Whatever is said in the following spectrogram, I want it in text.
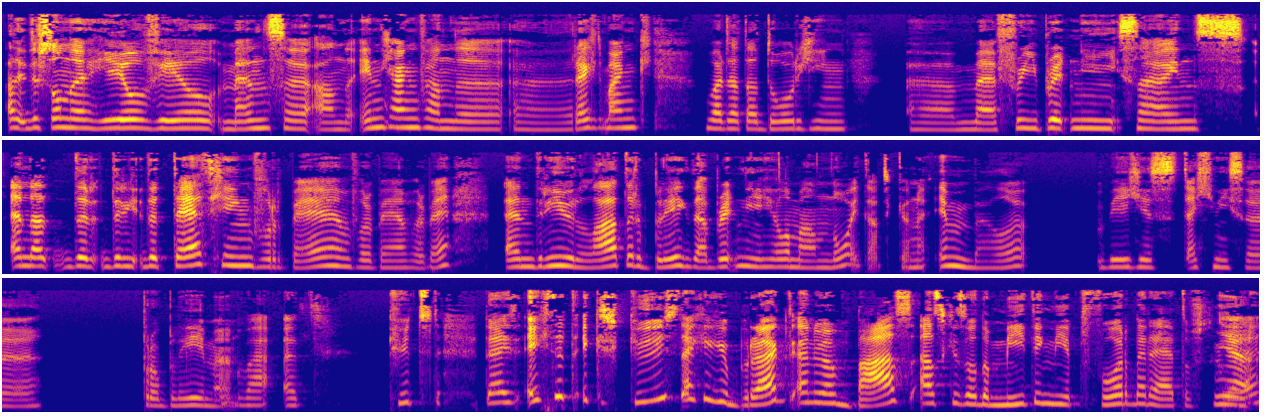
allee, er stonden heel veel mensen aan de ingang van de eh, rechtbank waar dat, dat doorging eh, met Free Britney signs. En dat de, de, de tijd ging voorbij en voorbij en voorbij. En drie uur later bleek dat Britney helemaal nooit had kunnen inbellen wegens technische problemen. Wat het kut. Dat is echt het excuus dat je gebruikt aan je baas als je zo de meeting niet hebt voorbereid of zo. Ja. hè.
